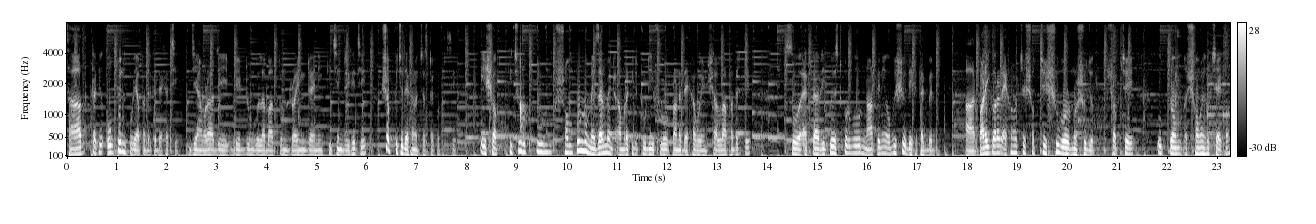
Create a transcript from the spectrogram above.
ছাদটাকে ওপেন করে আপনাদেরকে দেখাচ্ছি। যে আমরা যে বেডরুমগুলো বাথরুম ড্রয়িং ডাইনিং কিচেন রেখেছি সব কিছু দেখানোর চেষ্টা করতেছি। এই সব কিছুর সম্পূর্ণ মেজারমেন্ট আমরা কিন্তু টু ডি ফ্লোর প্ল্যানে দেখাবো ইনশাল্লাহ আপনাদেরকে। সো একটা রিকোয়েস্ট করব, না টেনে অবশ্যই দেখে থাকবেন। আর বাড়ি করার এখন হচ্ছে সবচেয়ে সুবর্ণ সুযোগ, সবচেয়ে উত্তম সময় হচ্ছে এখন।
